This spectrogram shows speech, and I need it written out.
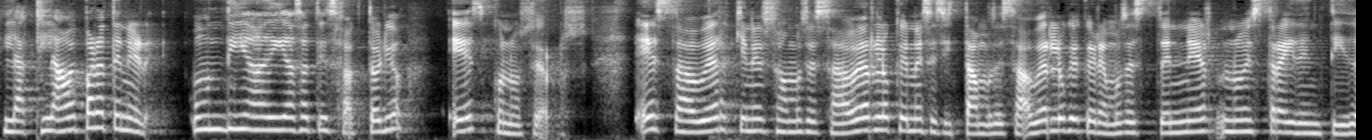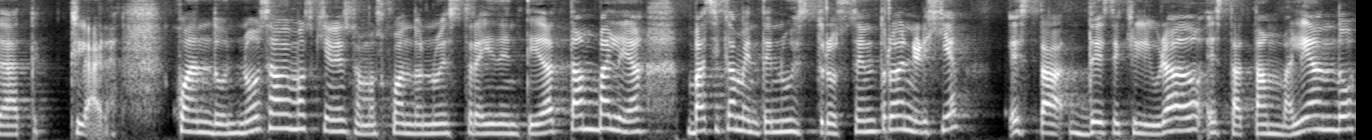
la clave para tener un día a día satisfactorio es conocernos, es saber quiénes somos, es saber lo que necesitamos, es saber lo que queremos, es tener nuestra identidad clara. Cuando no sabemos quiénes somos, cuando nuestra identidad tambalea, básicamente nuestro centro de energía está desequilibrado, está tambaleando,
